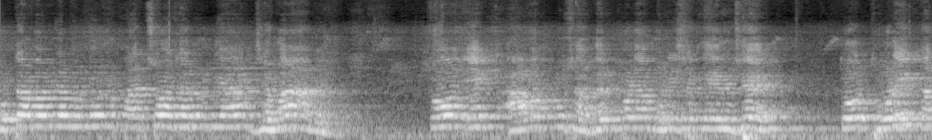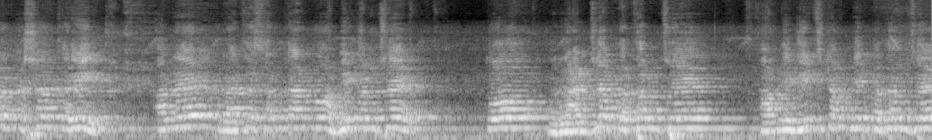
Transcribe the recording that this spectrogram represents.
મોટા ભાગના લોકોને પાંચ છ હજાર રૂપિયા જમા આવે. તો એક આવકનું સાધન પણ બની શકે એમ છે. તો થોડી કરકસર કરી અને રાજ્ય સરકારનો અભિગમ છે તો રાજ્ય પ્રથમ છે, આપણી વીજ કંપની પ્રથમ છે,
